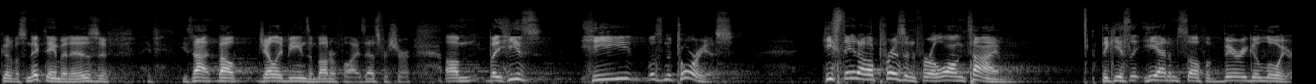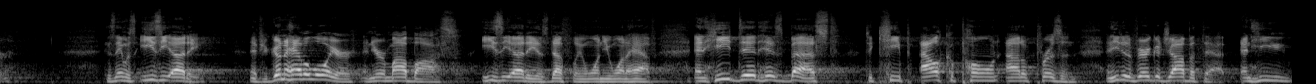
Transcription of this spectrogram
good of a nickname it is if, if he's not about jelly beans and butterflies, that's for sure. Um, but he's, he was notorious. He stayed out of prison for a long time because he had himself a very good lawyer. His name was Easy Eddie. And if you're going to have a lawyer and you're a mob boss, Easy Eddie is definitely one you want to have. And he did his best to keep Al Capone out of prison. And he did a very good job at that. And he,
